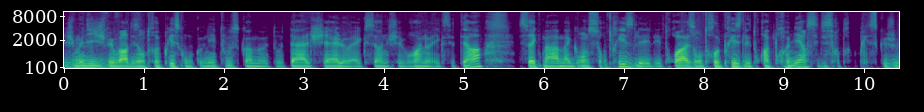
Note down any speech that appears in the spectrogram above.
Je me dis, je vais voir des entreprises qu'on connaît tous comme Total, Shell, Exxon, Chevron, etc. C'est vrai que ma, grande surprise, les, trois entreprises, les trois premières, c'est des entreprises que je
